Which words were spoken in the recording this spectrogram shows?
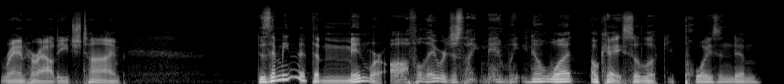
ran her out each time. Does that mean that the men were awful? They were just like, man, wait, you know what? Okay, so look, you poisoned him.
